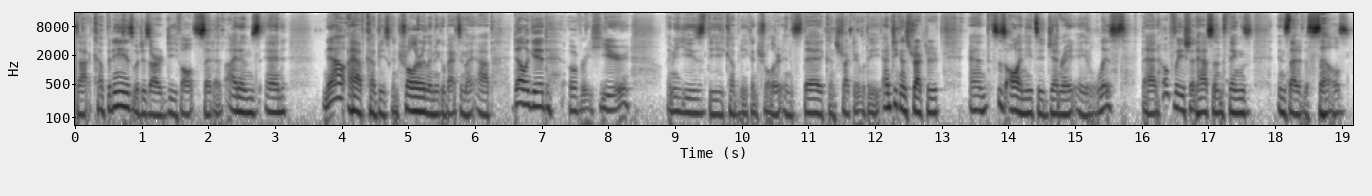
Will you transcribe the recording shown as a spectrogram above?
dot companies, which is our default set of items. And now I have companies controller. Let me go back to my app delegate over here. Let me use the company controller instead, construct it with the empty constructor. And this is all I need to generate a list that hopefully should have some things inside of the cells.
